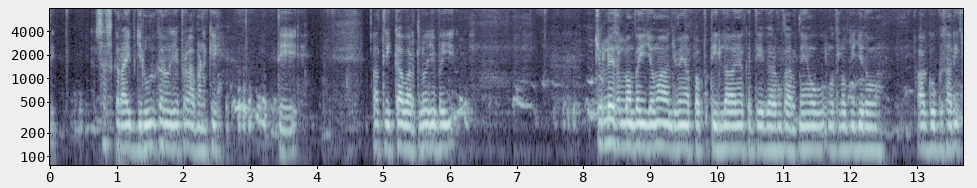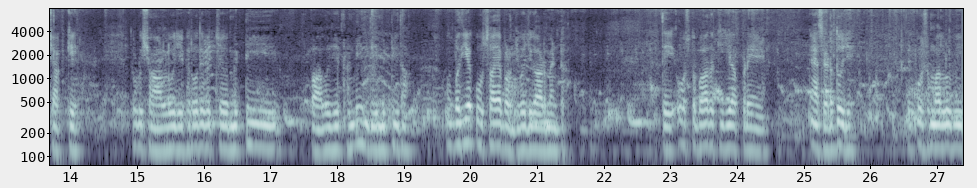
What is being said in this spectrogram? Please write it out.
ਤੇ ਸਬਸਕ੍ਰਾਈਬ ਜਰੂਰ ਕਰੋ ਜੇ ਭਰਾ ਬਣ ਕੇ ਤੇ ਆ ਤਰੀਕਾ ਵਰਤ ਲਓ ਜੇ ਬਈ। ਚੁੱਲ੍ਹੇ ਥੱਲੋਂ ਬਈ ਜਮਾ ਜਿਵੇਂ ਆਪਾਂ ਪਤੀਲਾ ਜਾਂ ਕਿਤੇ ਗਰਮ ਕਰਦੇ ਆ ਉਹ ਮਤਲਬ ਵੀ ਜਦੋਂ ਅੱਗ ਉੱਗ ਸਾਰੀ ਚੱਕ ਕੇ ਥੋੜੂ ਛਾਣ ਲਓ ਜੇ, ਫਿਰ ਉਹਦੇ ਵਿੱਚ ਮਿੱਟੀ ਪਾ ਲਓ ਜੇ, ਠੰਡੀ ਹੁੰਦੀ ਹੈ ਮਿੱਟੀ ਤਾਂ। ਉਹ ਵਧੀਆ ਕੋਸਾ ਜਿਹਾ ਬਣ ਜਾਊਗਾ ਜਗਾੜਮੈਂਟ। ਤੇ ਉਸ ਤੋਂ ਬਾਅਦ ਕੀ ਆਪਣੇ, ਐ ਸਿੱਟ ਦੋ ਜੇ, ਤੇ ਕੁਛ ਮੰਨ ਲਓ ਵੀ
